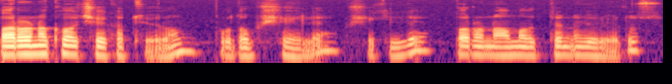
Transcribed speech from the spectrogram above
Baron'a check atıyorum. Burada bu şeyle, bu şekilde. Baron almadıklarını görüyoruz.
